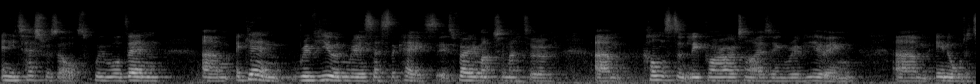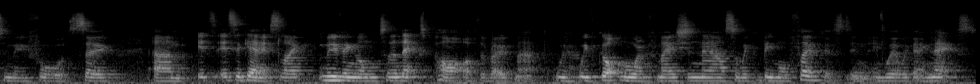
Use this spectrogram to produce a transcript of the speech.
any test results. We will then um, again review and reassess the case. It's very much a matter of um, constantly prioritising, reviewing um, in order to move forward. So um, it's it's again it's like moving on to the next part of the roadmap. We've we've got more information now, so we can be more focused in, in where we're going next.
